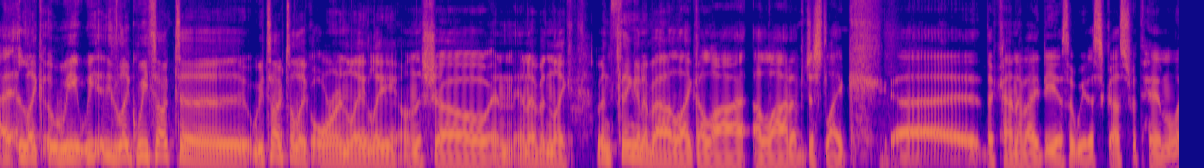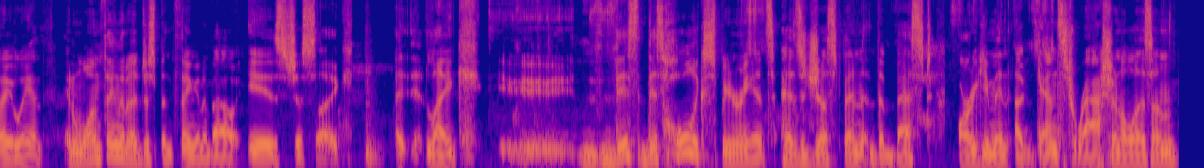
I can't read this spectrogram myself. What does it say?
I, like we we like we talked to we talked to like Auron lately on the show, and and I've been like I've been thinking about like a lot a lot of just like uh, the kind of ideas that we discussed with him lately, and and one thing that I've just been thinking about is just like uh, like uh, this this whole experience has just been the best argument against rationalism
